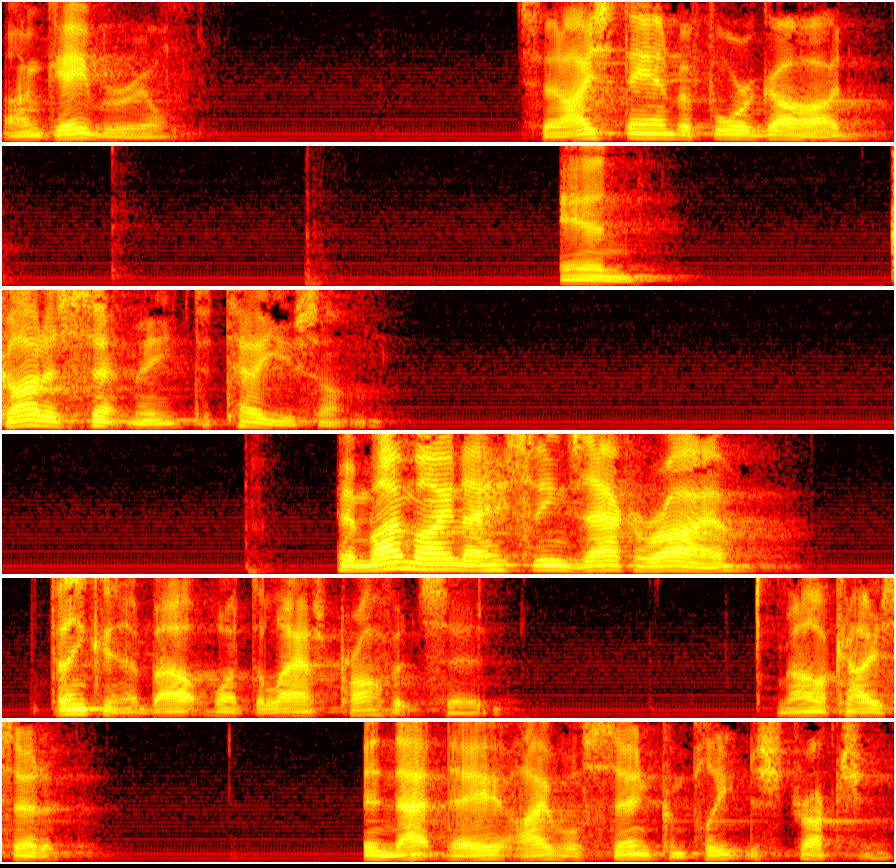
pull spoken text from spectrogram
I'm Gabriel. He said, I stand before God, and God has sent me to tell you something. In my mind, I had seen Zechariah thinking about what the last prophet said. Malachi said, In that day I will send complete destruction.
